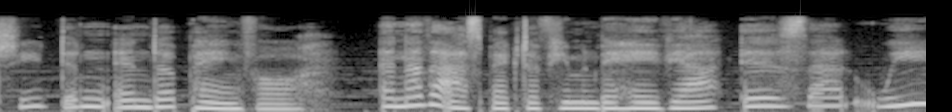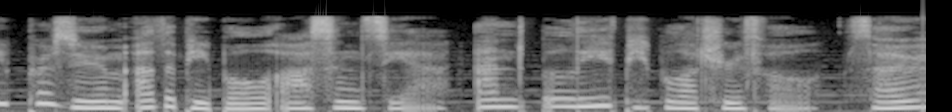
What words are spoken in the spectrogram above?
she didn't end up paying for. Another aspect of human behavior is that we presume other people are sincere and believe people are truthful. So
